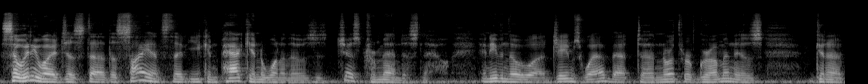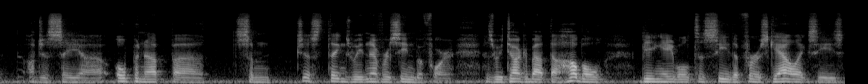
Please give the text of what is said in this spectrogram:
So anyway, just uh, the science that you can pack into one of those is just tremendous now. And even though uh, James Webb at uh, Northrop Grumman is going to, I'll just say, uh, open up uh, some just things we've never seen before. As we talk about the Hubble being able to see the first galaxies,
